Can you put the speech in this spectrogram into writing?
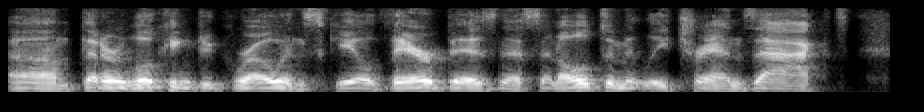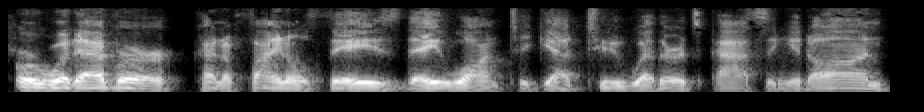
um, that are looking to grow and scale their business and ultimately transact or whatever kind of final phase they want to get to, whether it's passing it on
